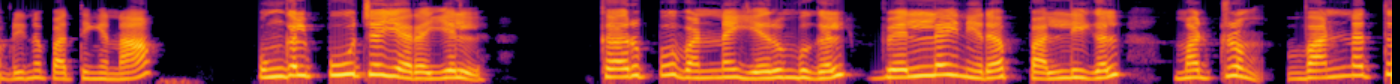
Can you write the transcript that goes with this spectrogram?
அப்படின்னு பார்த்தீங்கன்னா உங்கள் பூஜை அறையில் கருப்பு வண்ண எறும்புகள் வெள்ளை நிற பல்லிகள் மற்றும் வண்ணத்து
